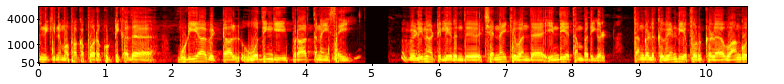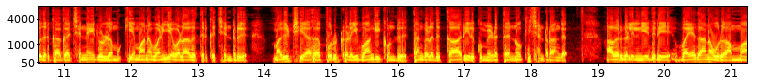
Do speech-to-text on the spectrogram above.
இன்னைக்கு நம்ம பார்க்க போகிற குட்டி கதை முடியாவிட்டால் ஒதுங்கி பிரார்த்தனை செய். வெளிநாட்டிலிருந்து சென்னைக்கு வந்த இந்திய தம்பதிகள் தங்களுக்கு வேண்டிய பொருட்களை வாங்குவதற்காக சென்னையில் உள்ள முக்கியமான வணிக வளாகத்திற்கு சென்று மகிழ்ச்சியாக பொருட்களை வாங்கி கொண்டு தங்களது கார் இருக்கும் இடத்தை நோக்கி சென்றாங்க. அவர்களின் எதிரே வயதான ஒரு அம்மா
